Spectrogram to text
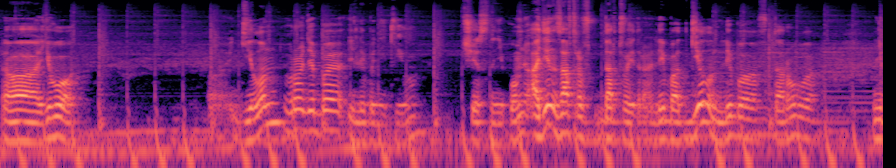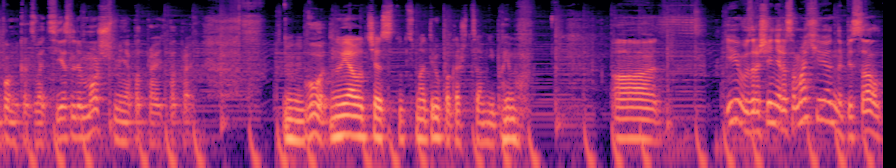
А, Его Гиллан вроде бы, и либо не Гиллан. Честно, не помню. Один из авторов Дарт Вейдера. Либо от Гиллан, либо второго. Не помню, как звать. Если можешь меня подправить, подправь. Угу. Вот. Ну, я вот сейчас тут смотрю, пока что сам не пойму. А, и «Возвращение Росомахи» написал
